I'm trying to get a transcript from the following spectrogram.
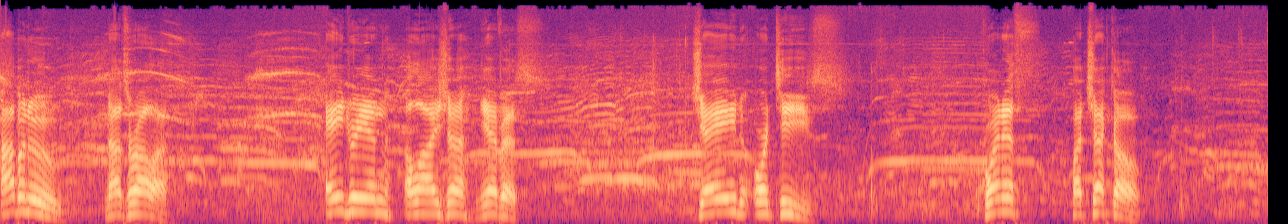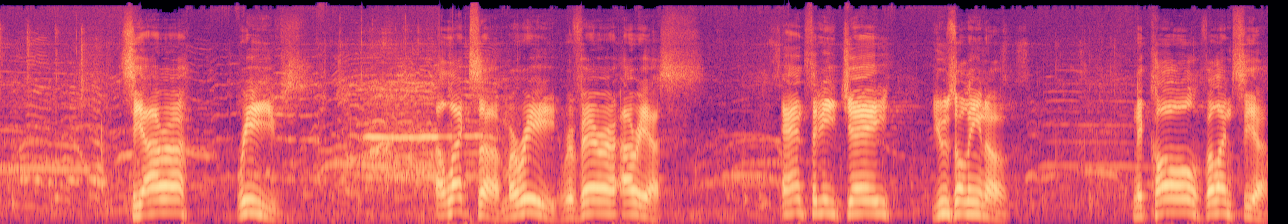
Abanu Nasrallah. Adrian Elijah Nieves. Jade Ortiz. Gwyneth Pacheco. Ciara Reeves. Alexa Marie Rivera Arias. Anthony J. Usolino. Nicole Valencia.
